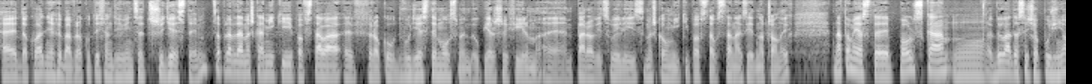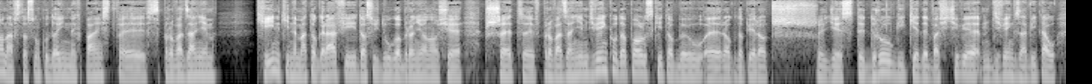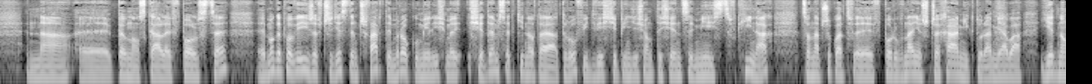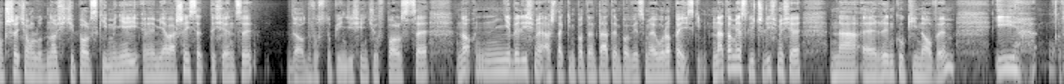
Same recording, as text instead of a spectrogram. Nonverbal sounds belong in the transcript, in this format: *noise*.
E, dokładnie chyba w roku 1930. Co prawda Myszka Miki powstała e, w roku 28. Był pierwszy film e, Parowiec Willy z Myszką Miki powstał w Stanach Zjednoczonych. Natomiast Polska mm, była dosyć opóźniona w stosunku do innych państw z prowadzaniem kin, kinematografii. Dosyć długo broniono się przed e, wprowadzeniem dźwięku do Polski. To był e, rok dopiero 32, kiedy właściwie dźwięk zawitał na e, pełną skalę w Polsce. Mogę powiedzieć, że w 34 roku mieliśmy 700 kinoteatrów i 250 tysięcy miejsc w kinach, co na przykład w porównaniu z Czechami, która miała jedną trzecią ludności Polski mniej, miała 600 tysięcy, do 250 w Polsce. No, nie byliśmy aż takim potentatem, powiedzmy, europejskim. Natomiast liczyliśmy się na e, rynku kinowym i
